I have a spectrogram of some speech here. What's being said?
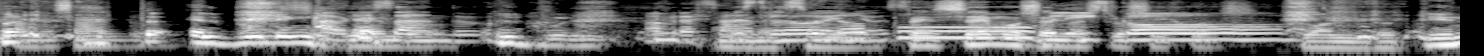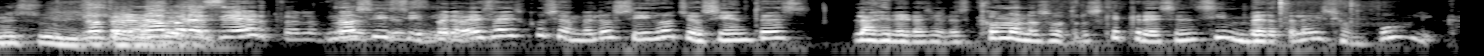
Abrazando. el bullying. Abrazando. El bullying. Abrazando Nuestros sueños. Pensemos en nuestros público. Cuando tienes un No, pero no, Estamos pero es cierto. No, sí, sí, pero esa discusión de los hijos, yo siento es las generaciones como nosotros que crecen sin ver televisión pública.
